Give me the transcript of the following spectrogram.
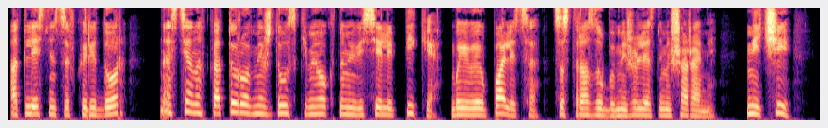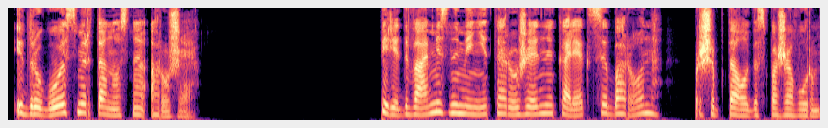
от лестницы в коридор — на стенах которого между узкими окнами висели пики, боевые палицы со острозубыми железными шарами, мечи и другое смертоносное оружие. «Перед вами знаменитая оружейная коллекция барона», прошептала госпожа Вурм.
